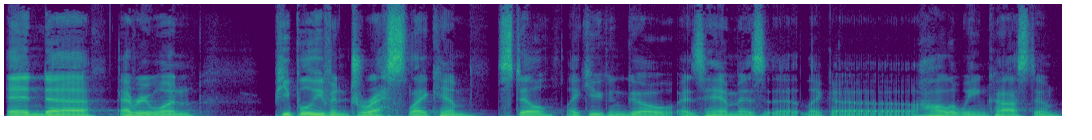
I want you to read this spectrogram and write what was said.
And uh, everyone, people even dress like him still. Like you can go as him as a, like a Halloween costume.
